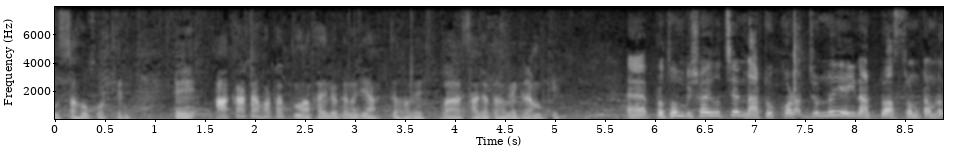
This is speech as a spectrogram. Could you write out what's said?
উৎসাহ করছেন। আঁকাটা হঠাৎ মাথায় এলো কেন যে আঁকতে হবে বা সাজাতে হবে গ্রামকে? প্রথম বিষয় হচ্ছে নাটক করার জন্যই এই নাট্য আশ্রমটা আমরা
